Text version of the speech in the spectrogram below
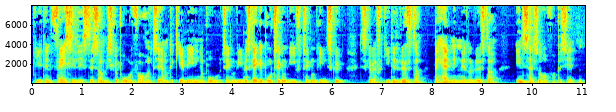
bliver den faseliste, som vi skal bruge i forhold til, om det giver mening at bruge teknologi. Man skal ikke bruge teknologi for teknologiens skyld. Det skal være, fordi det løfter behandlingen eller løfter indsatsen over for patienten.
